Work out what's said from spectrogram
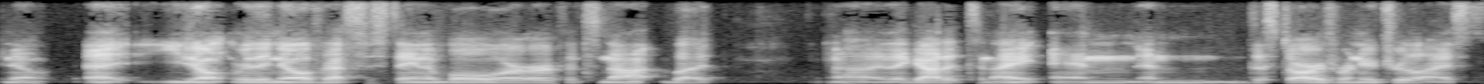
you know, you don't really know if that's sustainable or if it's not, but uh, they got it tonight, and and the Stars were neutralized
